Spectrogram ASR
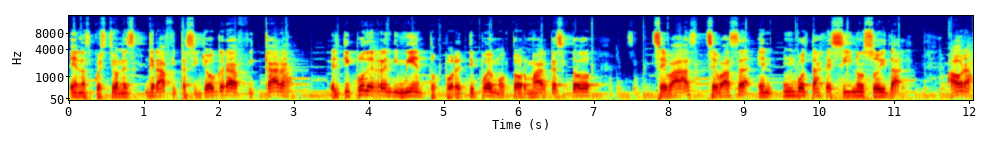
en las cuestiones gráficas. Si yo graficara el tipo de rendimiento por el tipo de motor, marcas y todo, se, basa en un voltaje sinusoidal. Ahora,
